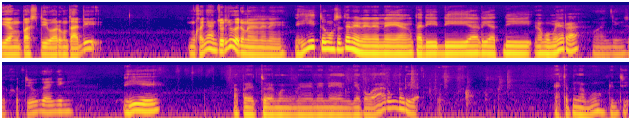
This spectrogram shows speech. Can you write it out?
yang pas di warung tadi mukanya hancur juga dong nenek-neneknya. Itu maksudnya nenek-nenek yang tadi dia lihat di lampu merah. Wah, anjing sekut juga anjing. Iya. Apa itu emang nenek-nenek yang jaga warung kali ya? Eh tapi nggak mungkin sih.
